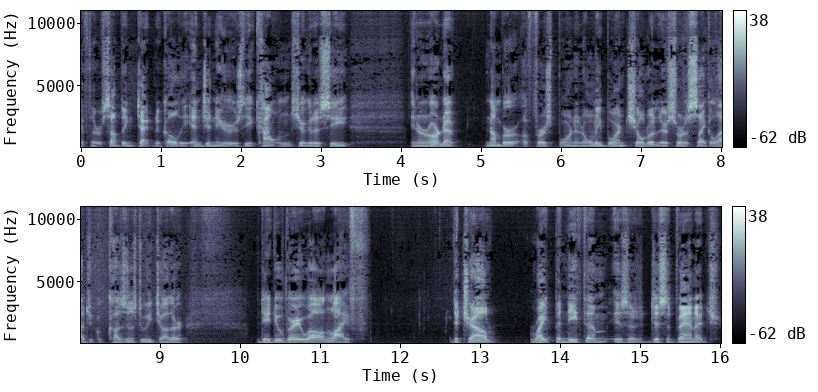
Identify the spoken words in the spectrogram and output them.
If there's something technical, the engineers, the accountants, you're going to see an inordinate number of firstborn and only born children. They're sort of psychological cousins to each other. They do very well in life. The child right beneath them is a disadvantage.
